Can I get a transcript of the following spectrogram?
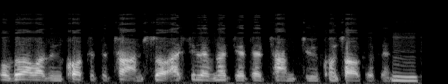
although I was in court at the time, so I still have not yet had time to consult with him. Mm.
